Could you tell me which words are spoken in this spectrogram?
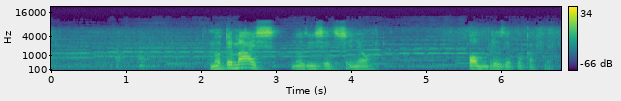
No temáis, nos dice el Señor, hombres de poca fe.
